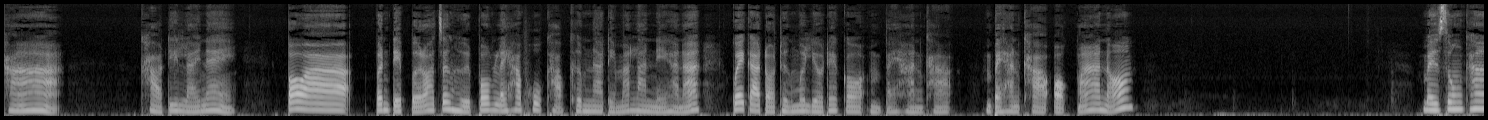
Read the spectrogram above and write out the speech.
ค่ะข่าวดีหลายแน่เพราะว่า เปิ้นเตเปิดรอจังหือป้อมไรฮับผู้ข่าวเคิมนาเดมาลันเนี่ค่ะนะก้วยกาต่อถึงเมื่อเลียวได้ก็มไปหันค่ะมไปหันข่าวออกมาเนาะไม่ทรงค่า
